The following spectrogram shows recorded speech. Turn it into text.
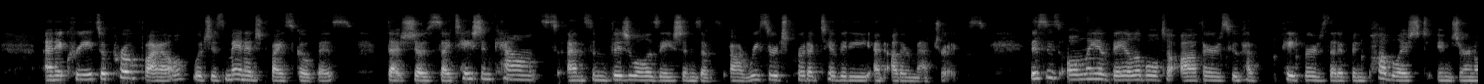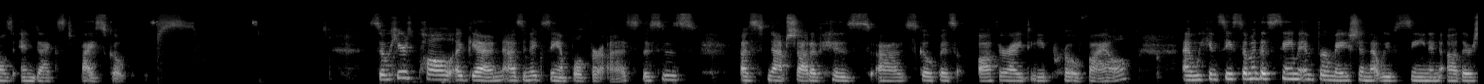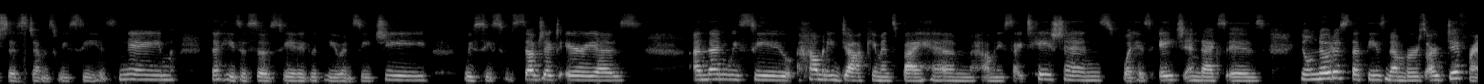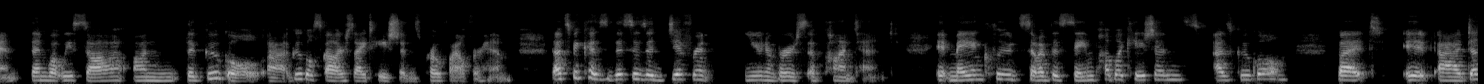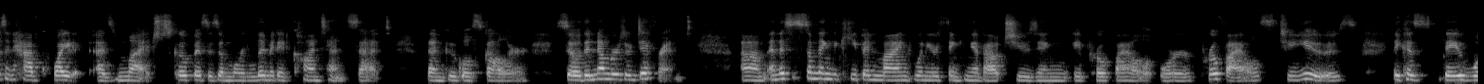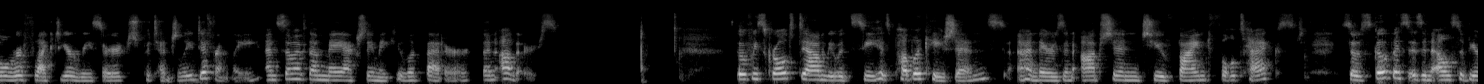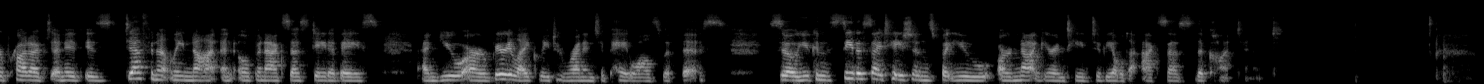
and it creates a profile, which is managed by Scopus, that shows citation counts and some visualizations of uh, research productivity and other metrics. This is only available to authors who have papers that have been published in journals indexed by Scopus. So here's Paul again as an example for us. This is a snapshot of his uh, Scopus author ID profile. And we can see some of the same information that we've seen in other systems. We see his name, that he's associated with UNCG. We see some subject areas. And then we see how many documents by him, how many citations, what his H index is. You'll notice that these numbers are different than what we saw on the Google, uh, Google Scholar Citations profile for him. That's because this is a different universe of content. It may include some of the same publications as Google, but it uh, doesn't have quite as much. Scopus is a more limited content set than Google Scholar. So the numbers are different. Um, and this is something to keep in mind when you're thinking about choosing a profile or profiles to use because they will reflect your research potentially differently. And some of them may actually make you look better than others. So if we scrolled down, we would see his publications and there's an option to find full text. So Scopus is an Elsevier product and it is definitely not an open access database and you are very likely to run into paywalls with this. So you can see the citations, but you are not guaranteed to be able to access the content.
